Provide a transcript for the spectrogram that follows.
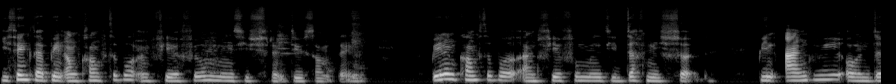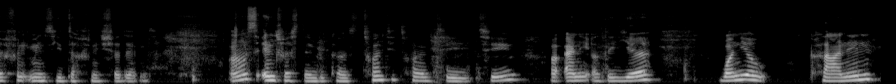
you think that being uncomfortable and fearful means you shouldn't do something. Being uncomfortable and fearful means you definitely should. Being angry or indifferent means you definitely shouldn't. And that's interesting because 2022 or any other year, when you're planning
